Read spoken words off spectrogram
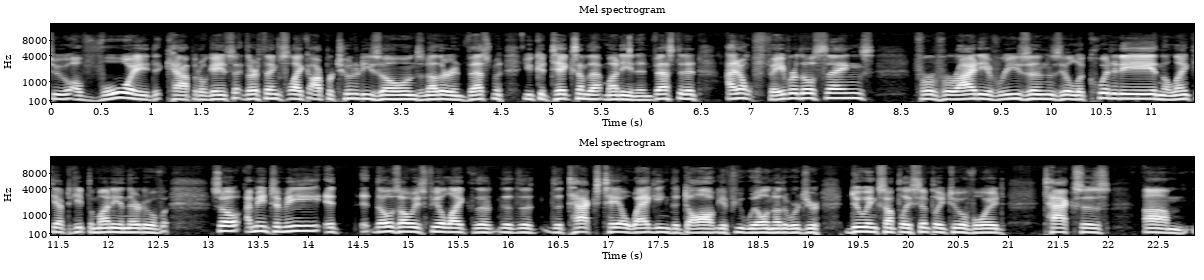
to avoid capital gains, there are things like opportunity zones and other investment. You could take some of that money and invest it in. I don't favor those things for a variety of reasons, illiquidity and the length you have to keep the money in there to avoid. So, I mean, to me, it, it those always feel like the, the the the tax tail wagging the dog, if you will. In other words, you're doing something simply to avoid taxes. Um,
